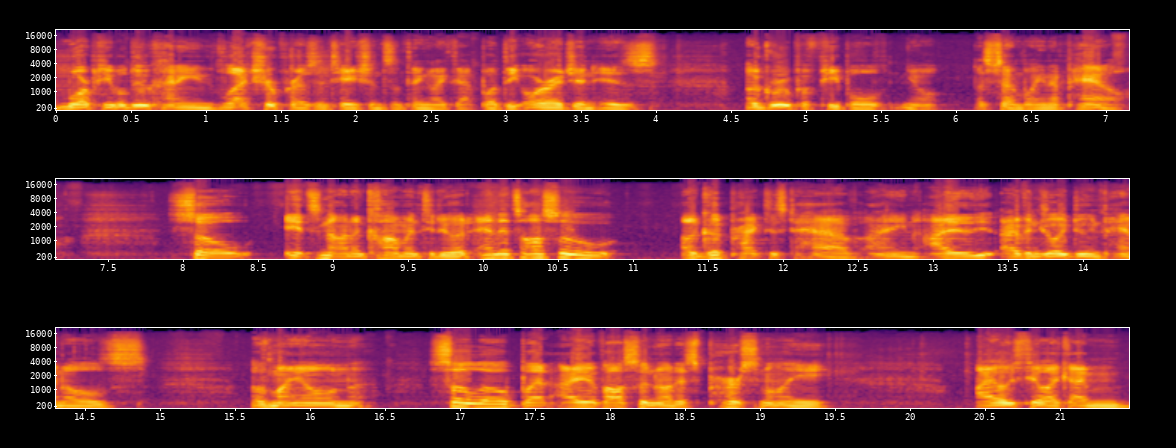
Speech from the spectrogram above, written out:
more people do kind of lecture presentations and things like that. But the origin is a group of people, you know, assembling a panel. So it's not uncommon to do it, and it's also a good practice to have. I mean, I I've enjoyed doing panels of my own solo, but I have also noticed personally I always feel like I'm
